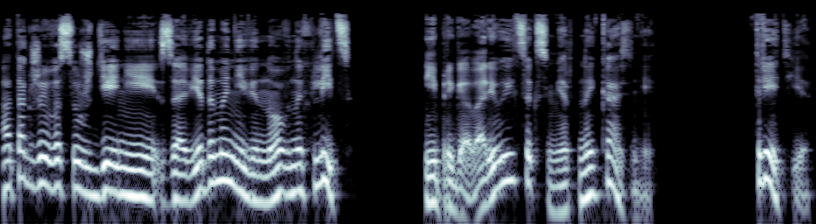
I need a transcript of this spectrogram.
а также в осуждении заведомо невиновных лиц и приговаривается к смертной казни. Третье.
